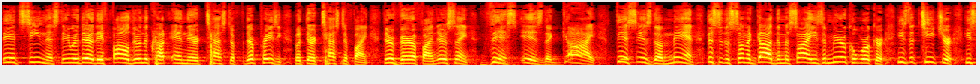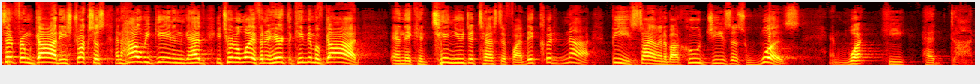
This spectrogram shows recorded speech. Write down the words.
They had seen this. They were there. They followed. They're in the crowd and they're testifying. They're praising, but they're testifying. They're verifying. They're saying, this is the guy. This is the man. This is the son of God, the Messiah. He's a miracle worker. He's the teacher. He's sent from God. He instructs us on how we gain and have eternal life and inherit the kingdom of God. And they continued to testify. They could not be silent about who Jesus was and what he had done.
